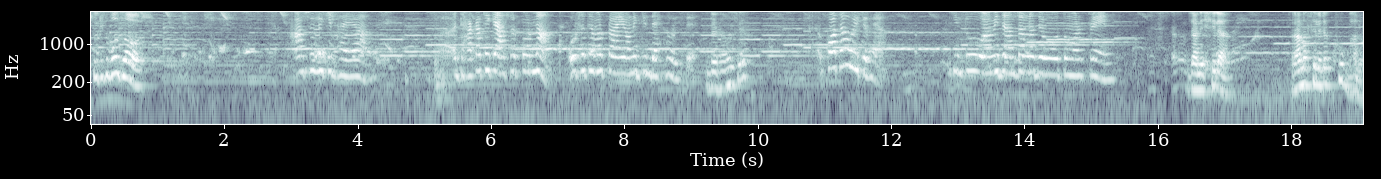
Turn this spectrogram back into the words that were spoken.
তুই কিছু বলছস? আসলে কি ভাইয়া? ঢাকা থেকে আসার পর না ওর সাথে আমার প্রায় অনেকদিন দেখা হয়েছে। দেখা হয়েছে? কথা হয়েছে ভাইয়া। কিন্তু আমি জানতাম না যে ও তোমার ফ্রেন্ড জানিস শিলা, রানা ছেলেটা খুব ভালো।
